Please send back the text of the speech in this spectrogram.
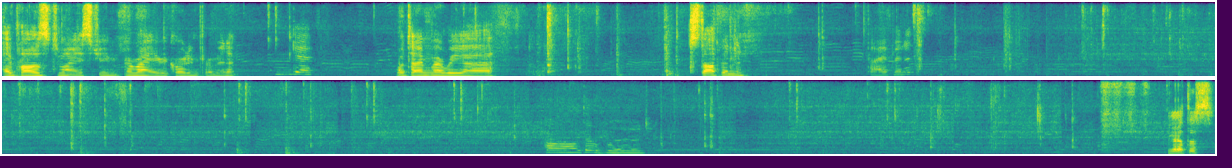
I paused my stream or my recording for a minute. Okay. What time are we uh stopping? Five minutes? All the wood. You got this?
